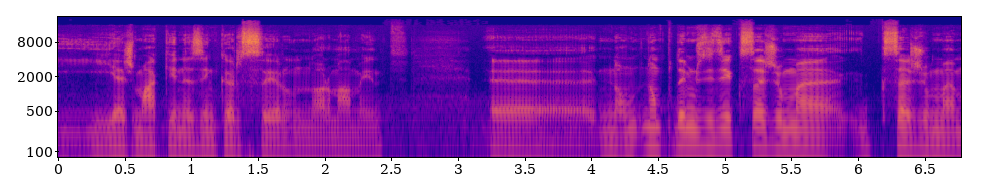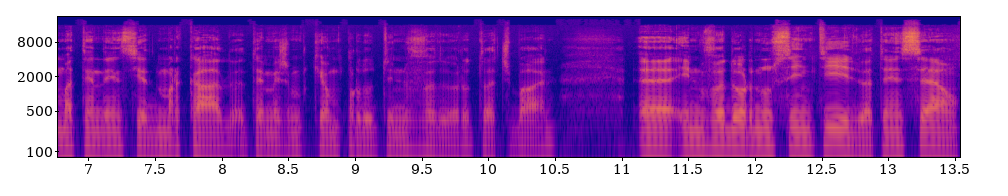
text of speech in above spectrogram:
e as máquinas encareceram normalmente. Uh, não, não podemos dizer que seja, uma, que seja uma, uma tendência de mercado, até mesmo porque é um produto inovador, o Touch Bar. Uh, inovador no sentido, atenção,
